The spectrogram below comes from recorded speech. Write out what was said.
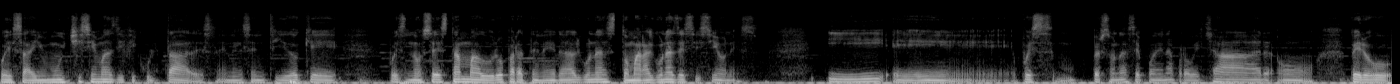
pues hay muchísimas dificultades en el sentido que pues no se es tan maduro para tener algunas, tomar algunas decisiones. Y eh, pues personas se pueden aprovechar, o, pero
